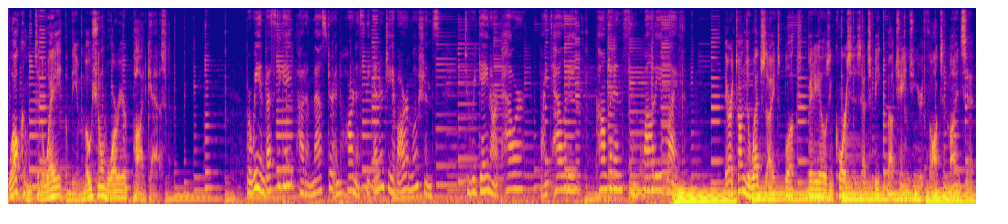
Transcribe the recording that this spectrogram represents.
Welcome to the Way of the Emotional Warrior podcast, where we investigate how to master and harness the energy of our emotions to regain our power, vitality, confidence, and quality of life. There are tons of websites, books, videos, and courses that speak about changing your thoughts and mindset.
